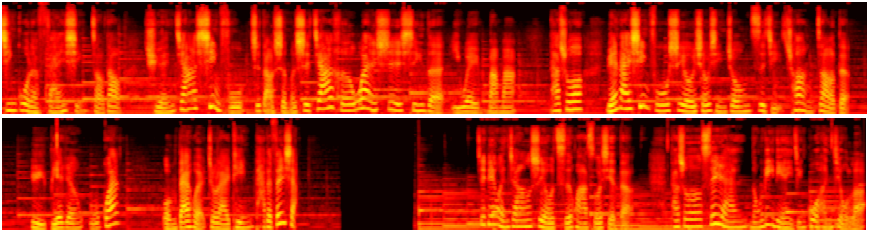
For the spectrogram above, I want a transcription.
经过了反省，找到全家幸福，知道什么是家和万事兴的一位妈妈。她说：“原来幸福是由修行中自己创造的，与别人无关。”我们待会儿就来听他的分享。这篇文章是由慈华所写的。他说：“虽然农历年已经过很久了，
